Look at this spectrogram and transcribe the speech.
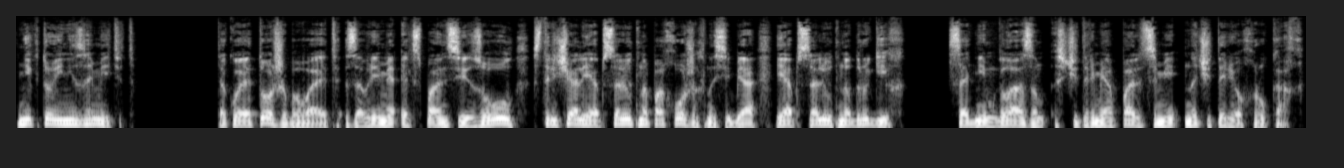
никто и не заметит. Такое тоже бывает. За время экспансии Зуул встречали абсолютно похожих на себя и абсолютно других с одним глазом, с четырьмя пальцами на четырех руках.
